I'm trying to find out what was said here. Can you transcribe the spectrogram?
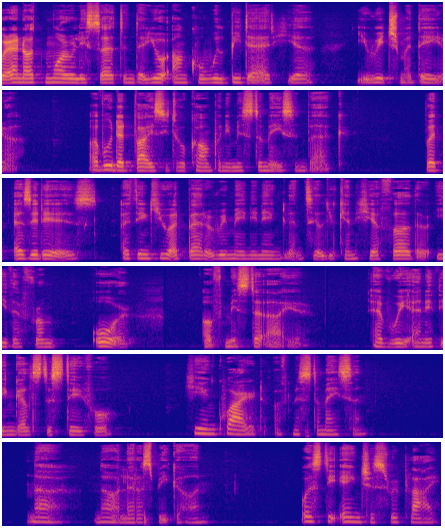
Were I not morally certain that your uncle will be dead here you reach Madeira, I would advise you to accompany Mr. Mason back. But as it is, I think you had better remain in England till you can hear further either from or of Mr. Eyre. Have we anything else to stay for? He inquired of Mr. Mason. No, no, let us be gone, was the anxious reply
